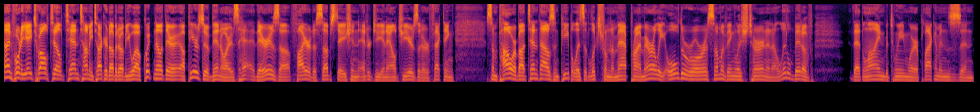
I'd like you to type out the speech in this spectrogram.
948, 12 till 10. Tommy Tucker, WWL. Quick note there appears to have been, or is, there is a fire at a substation, energy in Algiers, that are affecting some power, about 10,000 people as it looks from the map, primarily Old Aurora, some of English Turn, and a little bit of that line between where Plaquemines and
